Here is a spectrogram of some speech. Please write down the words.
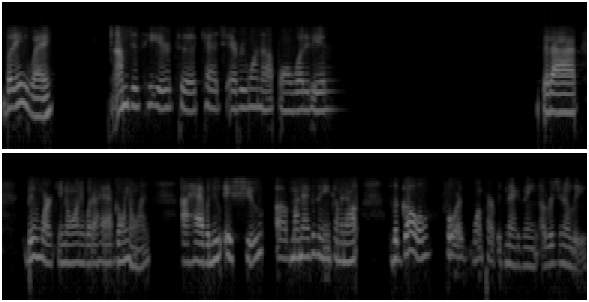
But anyway, I'm just here to catch everyone up on what it is that I've been working on and what I have going on. I have a new issue of my magazine coming out. The goal for One Purpose Magazine originally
